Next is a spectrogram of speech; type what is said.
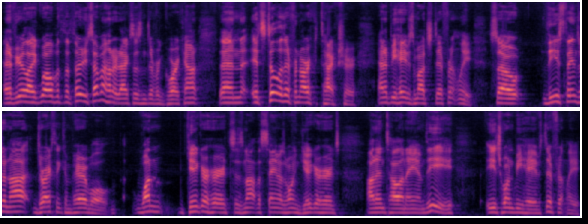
And if you're like, well, but the 3700X isn't different core count, then it's still a different architecture and it behaves much differently. So these things are not directly comparable. One gigahertz is not the same as one gigahertz on Intel and AMD. Each one behaves differently.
